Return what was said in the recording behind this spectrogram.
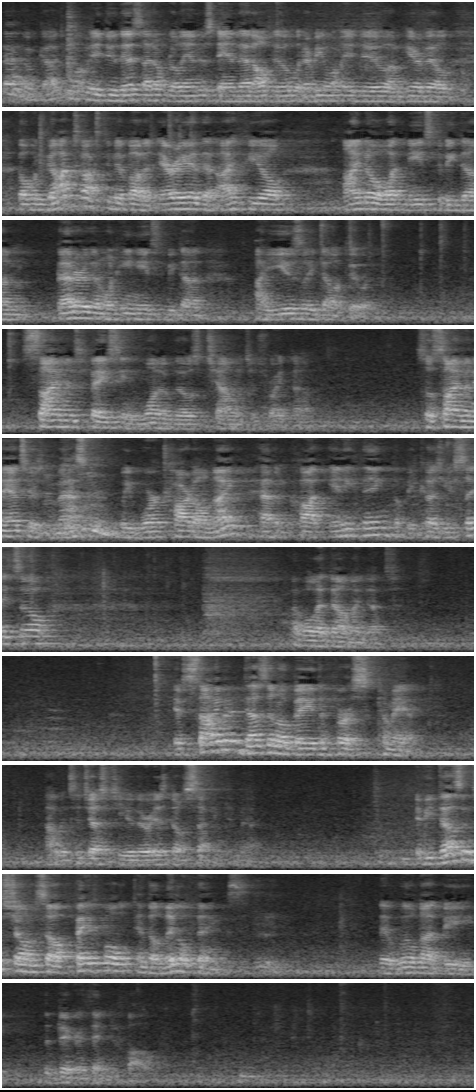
Yeah, God, you want me to do this? I don't really understand that. I'll do it. Whatever you want me to do, I'm here available. But when God talks to me about an area that I feel I know what needs to be done better than what He needs to be done, I usually don't do it. Simon's facing one of those challenges right now. So Simon answers, Master, we worked hard all night, haven't caught anything, but because you say so, I will let down my nets. If Simon doesn't obey the first command, I would suggest to you there is no second command. If he doesn't show himself faithful in the little things, there will not be the bigger thing to follow.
